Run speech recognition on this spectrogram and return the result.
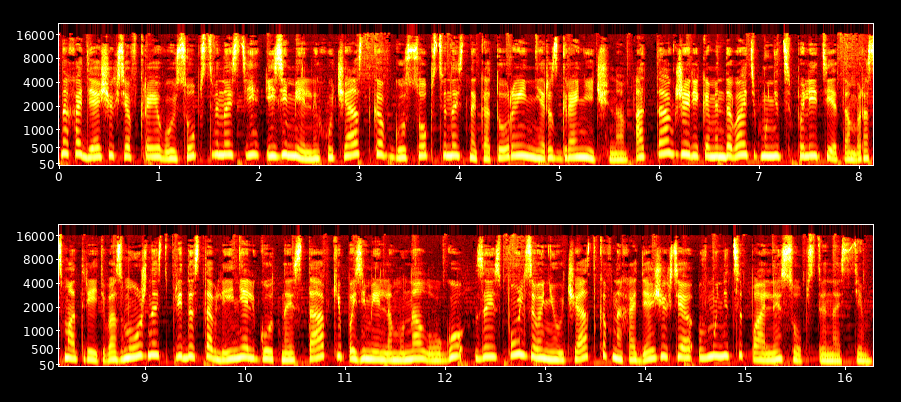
находящихся в краевой собственности, и земельных участков, госсобственность на которые не разграничена, а также рекомендовать муниципалитетам рассмотреть возможность предоставления льготной ставки по земельному налогу за использование участков, находящихся в муниципальной собственности.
